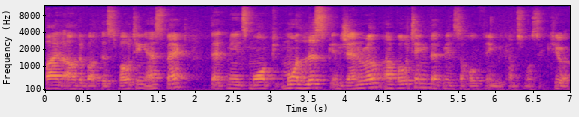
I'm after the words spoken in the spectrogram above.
find out about this voting aspect. That means more more Lisk in general are voting. That means the whole thing becomes more secure.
